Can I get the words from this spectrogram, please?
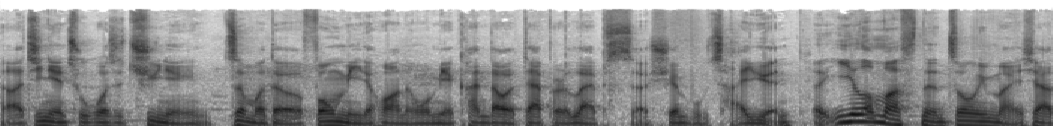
呃今年初或是去年这么的风靡的话呢，我们也看到 Dapper Labs 宣布裁员。呃，Elon Musk 呢终于买下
